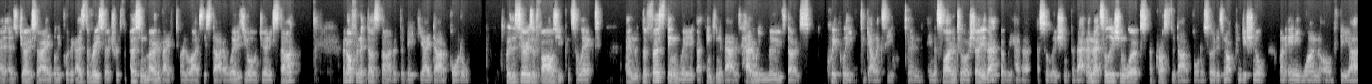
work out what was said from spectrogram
as Jo so ably put it, as the researcher, as the person motivated to analyze this data, where does your journey start? And often it does start at the BPA data portal with a series of files you can select and the first thing we are thinking about is how do we move those quickly to Galaxy? And in a slide or two, I'll show you that, but we have a, a solution for that. And that solution works across the data portal. So it is not conditional on any one of the, uh,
